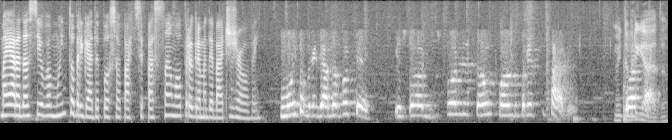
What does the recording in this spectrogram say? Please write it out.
Mayara da Silva, muito obrigada por sua participação ao programa Debate Jovem. Muito obrigada a você. Estou à disposição quando precisarem. Muito Boa obrigado.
